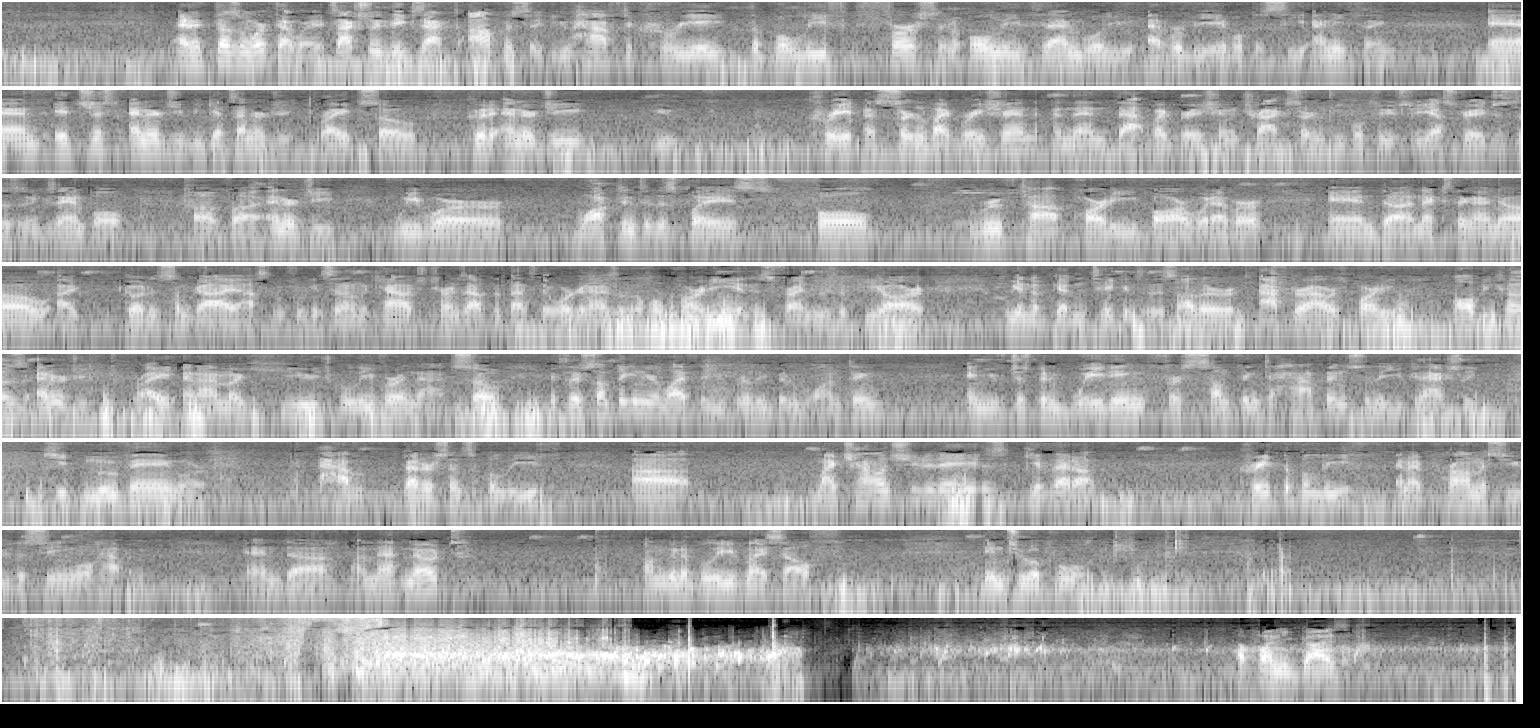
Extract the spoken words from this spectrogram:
And it doesn't work that way. It's actually the exact opposite. You have to create the belief first, and only then will you ever be able to see anything. And it's just energy begets energy, right? So, good energy, you create a certain vibration, and then that vibration attracts certain people to you. So, yesterday, just as an example of uh, energy, we were walked into this place, full rooftop party, bar, whatever. And uh, next thing I know, I go to some guy, ask him if we can sit on the couch. Turns out that that's the organizer of the whole party and his friend who's the PR. We end up getting taken to this other after hours party, all because energy, right? And I'm a huge believer in that. So if there's something in your life that you've really been wanting, and you've just been waiting for something to happen so that you can actually keep moving or have a better sense of belief, uh, my challenge to you today is give that up. Create the belief, and I promise you the seeing will happen. And uh, on that note, I'm going to believe myself into a pool. Have fun, you guys.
